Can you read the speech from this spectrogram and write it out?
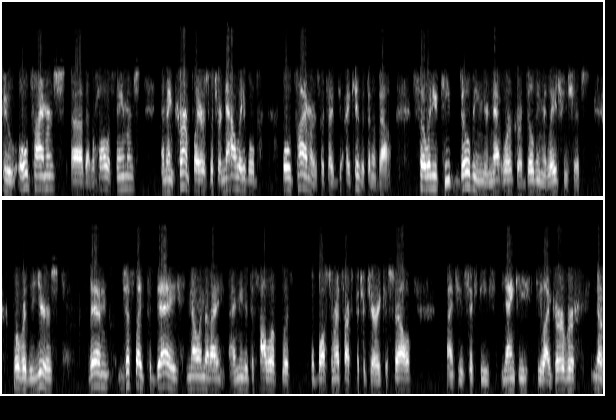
to old timers uh, that were Hall of Famers, and then current players, which are now labeled old timers, which I, I kid with them about. So when you keep building your network or building relationships over the years, then just like today, knowing that I, I needed to follow up with the Boston Red Sox pitcher Jerry Casale, 1960s Yankee Eli Grba, you know,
